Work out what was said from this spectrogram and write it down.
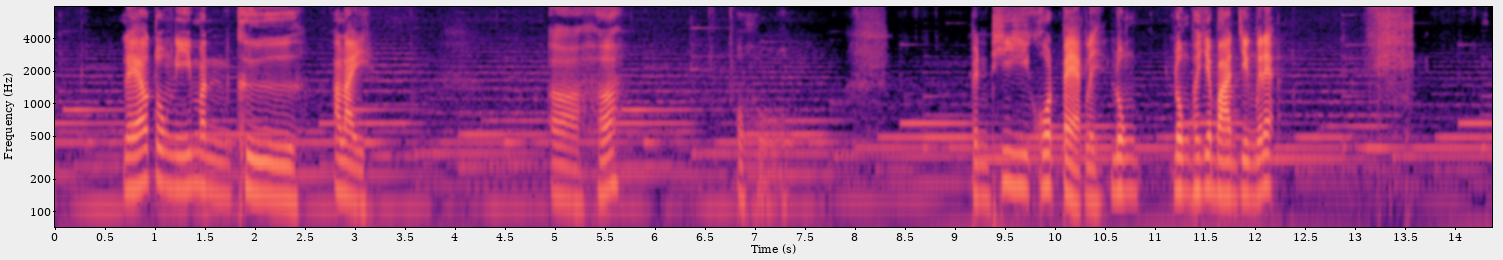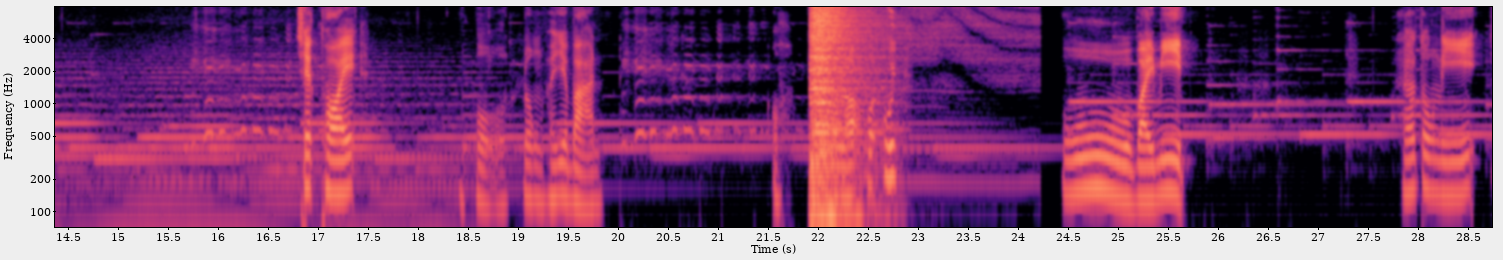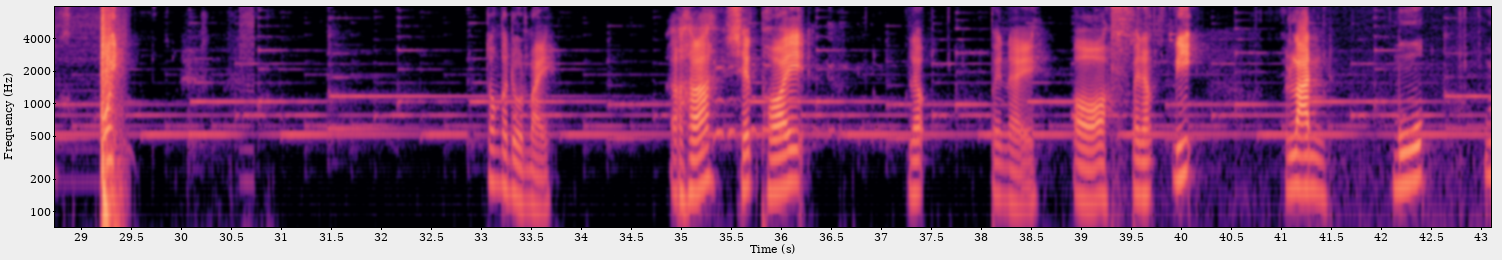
แล้วตรงนี้มันคืออะไร อ่าฮะ โอ้โห เป็นที่โคตรแปลกเลยลงโรงพยาบาลจริงไหมเนี่ย เช็คพอยต์ โอ้โหโรงพยาบาล โอ้หัวเราะอุ้ยอู้ใบมีด แล้วตรงนี้อุ้ย ต้องกระโดดใหม่ อะฮะ เช็คพอยต์แล้วไปไหน อ๋อ ไปทางนี้รันมูฟ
